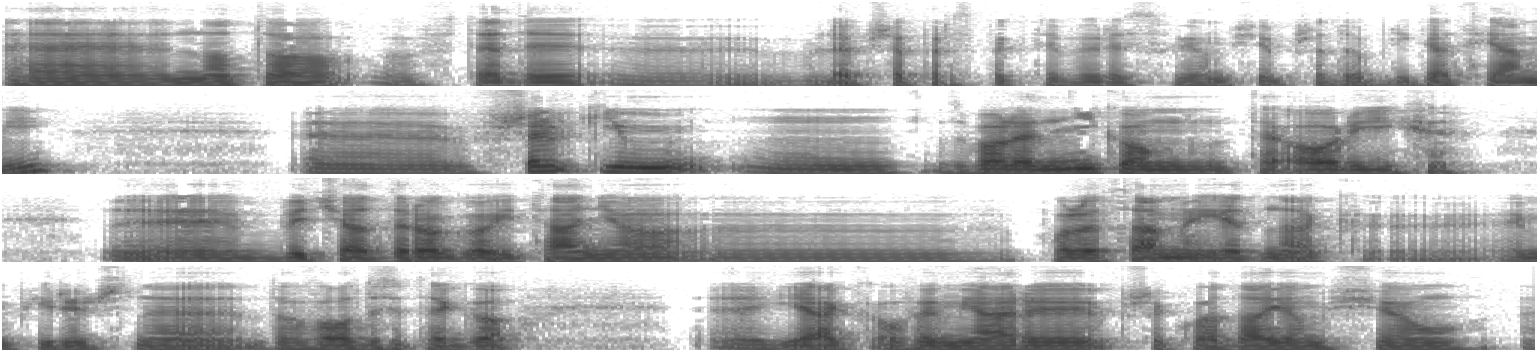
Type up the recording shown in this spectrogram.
e, no to wtedy e, lepsze perspektywy rysują się przed obligacjami. E, Wszelkim mm, zwolennikom teorii e, bycia drogo i tanio e, polecamy jednak e, empiryczne dowody tego, e, jak owe miary przekładają się e,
